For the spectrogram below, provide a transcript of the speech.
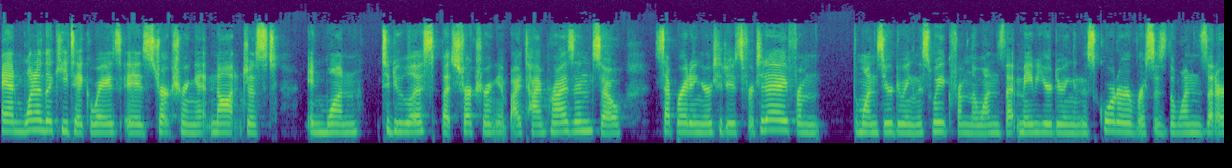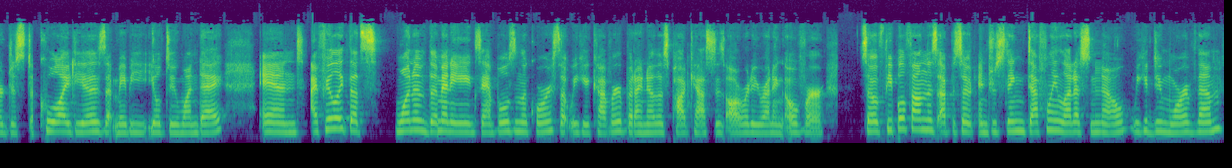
And one of the key takeaways is structuring it not just in one to do list, but structuring it by time horizon. So separating your to dos for today from the ones you're doing this week from the ones that maybe you're doing in this quarter versus the ones that are just cool ideas that maybe you'll do one day. And I feel like that's one of the many examples in the course that we could cover, but I know this podcast is already running over. So if people found this episode interesting, definitely let us know. We could do more of them,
